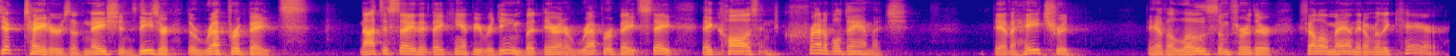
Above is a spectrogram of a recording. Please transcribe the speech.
dictators of nations. These are the reprobates. Not to say that they can't be redeemed, but they're in a reprobate state. They cause incredible damage. They have a hatred. They have a loathsome for their fellow man. They don't really care.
